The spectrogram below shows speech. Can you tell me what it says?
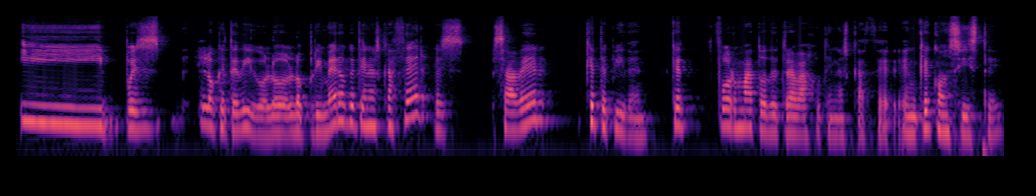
Y pues lo que te digo, lo primero que tienes que hacer es saber ¿qué te piden? ¿Qué formato de trabajo tienes que hacer? ¿En qué consiste?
